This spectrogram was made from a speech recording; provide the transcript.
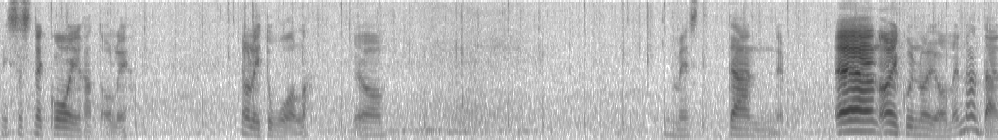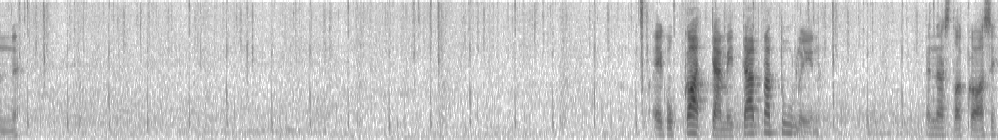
Missäs ne koirat oli? Ne oli tuolla. Joo. Mennään tänne. En, oi kuin no joo, mennään tänne. Ei kun goddammit, täältä mä tulin. Mennään takaisin.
